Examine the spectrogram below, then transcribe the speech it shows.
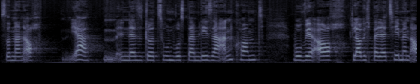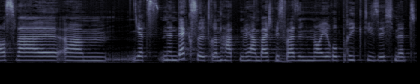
sondern auch ja, in der Situation, wo es beim Leser ankommt, wo wir auch, glaube ich, bei der Themenauswahl ähm, jetzt einen Wechsel drin hatten. Wir haben beispielsweise eine neue Rubrik, die sich mit,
